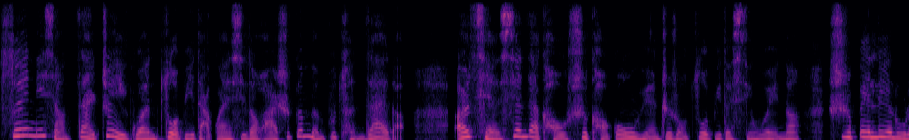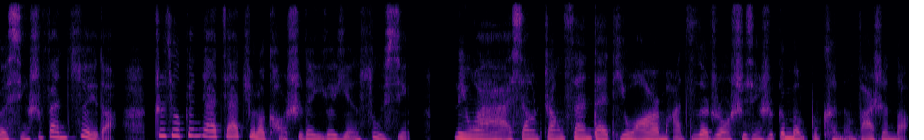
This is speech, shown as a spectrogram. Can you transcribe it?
所以你想在这一关作弊打关系的话是根本不存在的。而且现在考试考公务员这种作弊的行为呢，是被列入了刑事犯罪的，这就更加加剧了考试的一个严肃性。另外啊，像张三代替王二麻子的这种事情是根本不可能发生的。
